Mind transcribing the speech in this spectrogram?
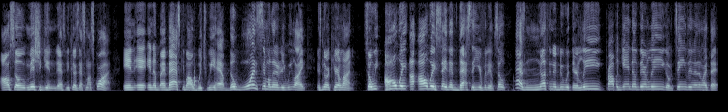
also Michigan. That's because that's my squad. In in, in a basketball, which we have the one similarity we like is North Carolina. So we always I always say that that's the year for them. So it has nothing to do with their league propaganda of their league or teams or anything like that.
